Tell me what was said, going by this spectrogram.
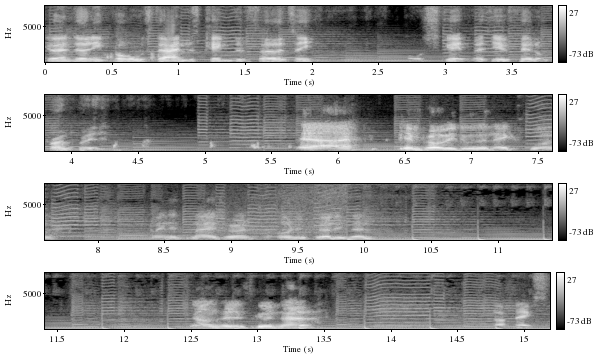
You don't do any pulls down, just keep to 30 or skip as you feel appropriate. Yeah, I can probably do the next one when it's my turn. Only 30 then. Downhill is good now. Up next.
